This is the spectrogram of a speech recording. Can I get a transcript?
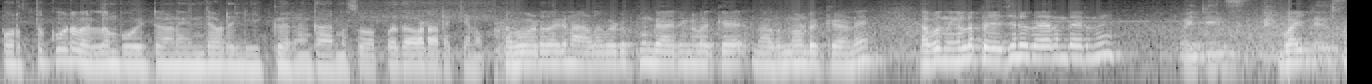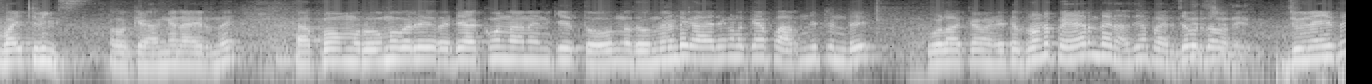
പുറത്തുകൂടെ വെള്ളം പോയിട്ടാണ് എന്റെ അവിടെ ലീക്ക് വരാൻ കാരണം. സോ അപ്പോൾ അത് അവിടെ അടയ്ക്കണം. അപ്പോൾ ഇവിടെ വെക്കണ അളവെടുപ്പും കാര്യങ്ങളൊക്കെ നടന്നുകൊണ്ടിരിക്കുകയാണ്. അപ്പോൾ നിങ്ങളുടെ പേജിന്റെ പേരെന്തായിരുന്നു? വൈറ്റ് വൈറ്റ് വിങ്സ് ഓക്കെ അങ്ങനെ ആയിരുന്നു അപ്പം റൂം വരെ റെഡി ആക്കുമെന്നാണ് എനിക്ക് തോന്നുന്നത്. ഒന്ന് രണ്ട് കാര്യങ്ങളൊക്കെ ഞാൻ പറഞ്ഞിട്ടുണ്ട്. കൂളാക്കാൻ വേണ്ടിട്ട് ബ്രോന്റെ പേരെന്തായിരുന്നു? അത് ഞാൻ പരിചയപ്പെടുത്താൻ ജുനൈദ്.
